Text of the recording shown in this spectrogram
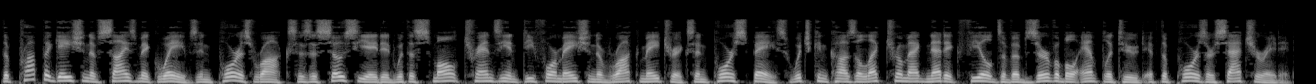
The propagation of seismic waves in porous rocks is associated with a small transient deformation of rock matrix and pore space which can cause electromagnetic fields of observable amplitude if the pores are saturated.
